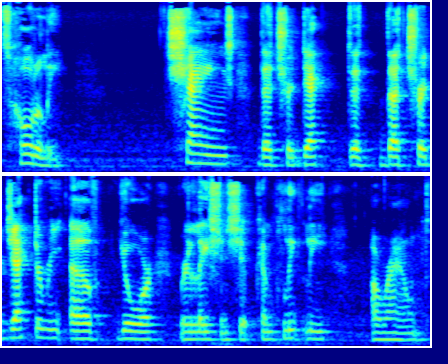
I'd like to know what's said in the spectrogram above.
totally change the, traje- the, the trajectory of your relationship completely around.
